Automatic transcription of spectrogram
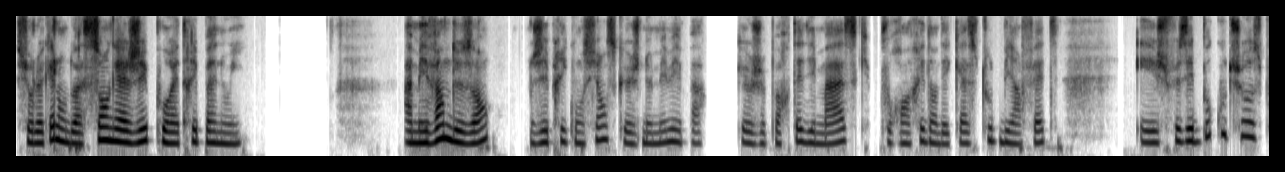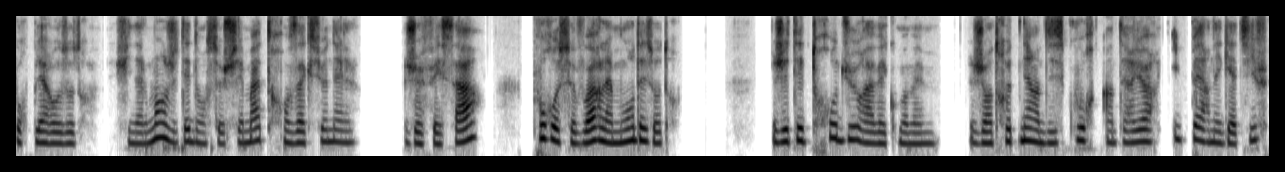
sur lequel on doit s'engager pour être épanoui. À mes 22 ans, j'ai pris conscience que je ne m'aimais pas, que je portais des masques pour rentrer dans des cases toutes bien faites et je faisais beaucoup de choses pour plaire aux autres. Finalement, j'étais dans ce schéma transactionnel. Je fais ça pour recevoir l'amour des autres. J'étais trop dure avec moi-même. J'entretenais un discours intérieur hyper négatif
